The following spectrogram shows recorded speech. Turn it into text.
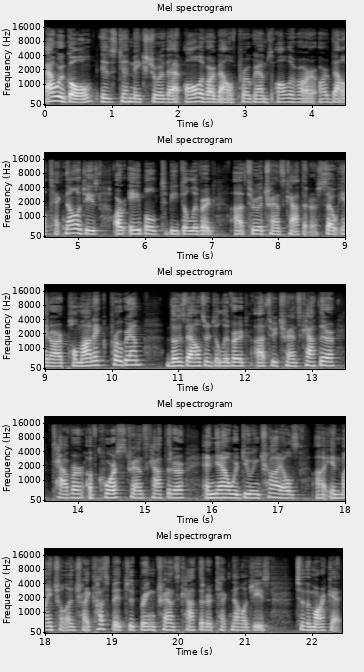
our goal is to make sure that all of our valve programs, all of our, our valve technologies are able to be delivered uh, through a transcatheter. So in our pulmonic program, those valves are delivered uh, through transcatheter, TAVR, of course, transcatheter, and now we're doing trials uh, in mitral and tricuspid to bring transcatheter technologies to the market.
